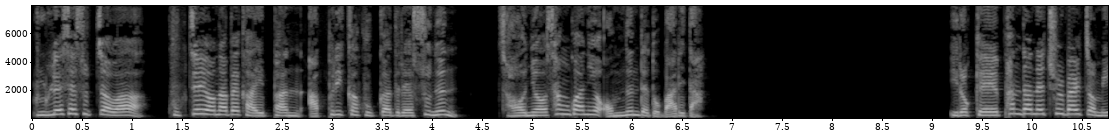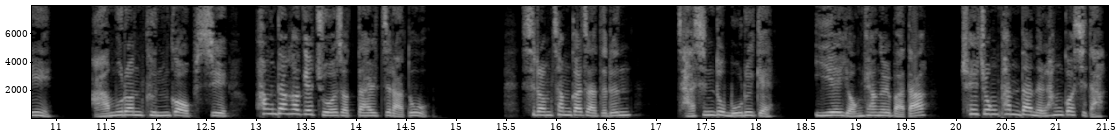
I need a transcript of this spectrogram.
룰렛의 숫자와 국제연합에 가입한 아프리카 국가들의 수는 전혀 상관이 없는데도 말이다. 이렇게 판단의 출발점이 아무런 근거 없이 황당하게 주어졌다 할지라도 실험 참가자들은 자신도 모르게 이에 영향을 받아 최종 판단을 한 것이다.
